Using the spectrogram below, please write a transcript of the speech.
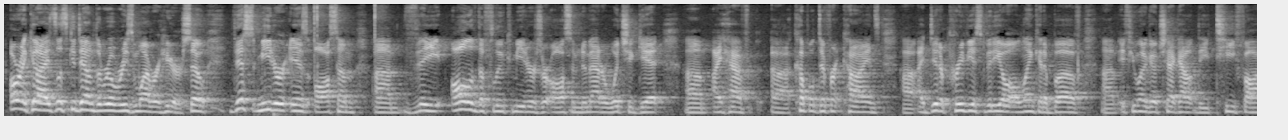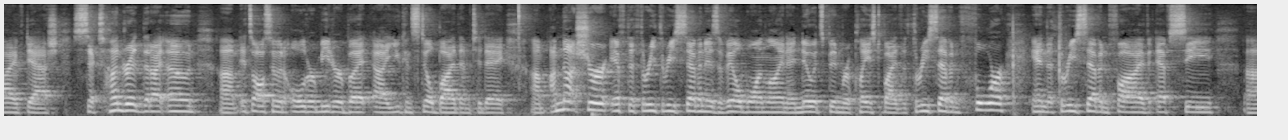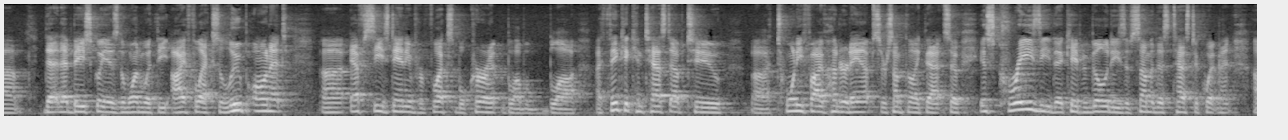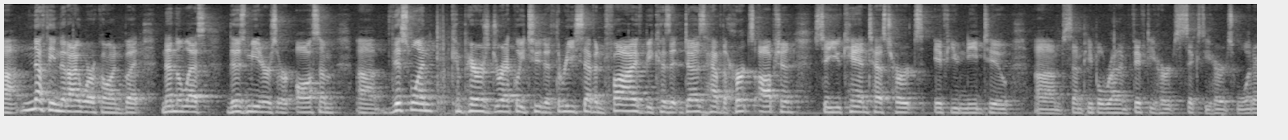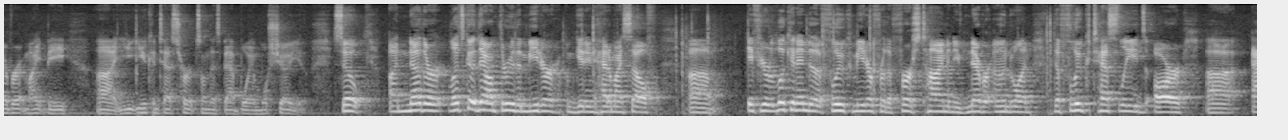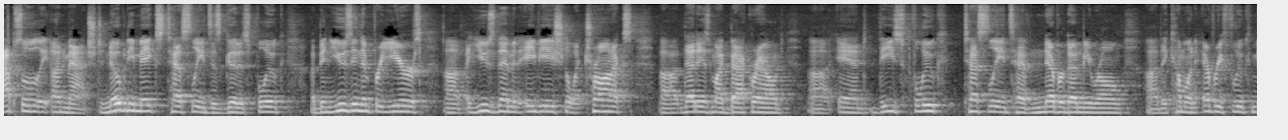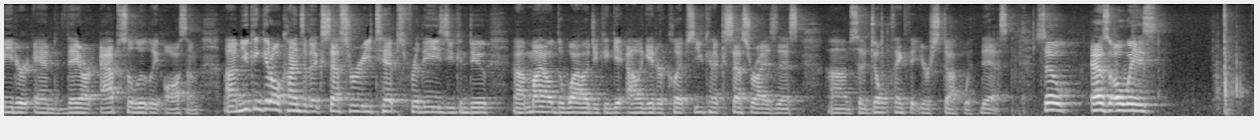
All right, guys, let's get down to the real reason why we're here. So this meter is awesome. Um, the All of the Fluke meters are awesome, no matter what you get. Um, I have a couple different kinds. Uh, I did a previous video, I'll link it above. Um, if you wanna go check out the T5-600 that I own. Um, it's also an older meter, but uh, you can still buy them today. Um, I'm not sure if the 337 is available online. I know it's been replaced by the 374 and the 375 FC. Uh, that, that basically is the one with the iFlex loop on it. Uh, FC standing for flexible current, blah, blah, blah. I think it can test up to uh, 2500 amps or something like that. So it's crazy the capabilities of some of this test equipment. Uh, nothing that I work on, but nonetheless, those meters are awesome. Uh, this one compares directly to the 375 because it does have the Hertz option, so you can test Hertz if you need to. Um, some people run in 50 Hertz, 60 Hertz, whatever it might be uh, you, you, can test Hertz on this bad boy and we'll show you. So another, let's go down through the meter. I'm getting ahead of myself. Um, if you're looking into the Fluke meter for the first time and you've never owned one, the Fluke test leads are uh, absolutely unmatched. Nobody makes test leads as good as Fluke. I've been using them for years. Uh, I use them in aviation electronics. Uh, that is my background. Uh, and these Fluke Test leads have never done me wrong. Uh, they come on every Fluke meter and they are absolutely awesome. Um, you can get all kinds of accessory tips for these. You can do uh, mild to wild. You can get alligator clips. You can accessorize this. Um, so don't think that you're stuck with this. So as always,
